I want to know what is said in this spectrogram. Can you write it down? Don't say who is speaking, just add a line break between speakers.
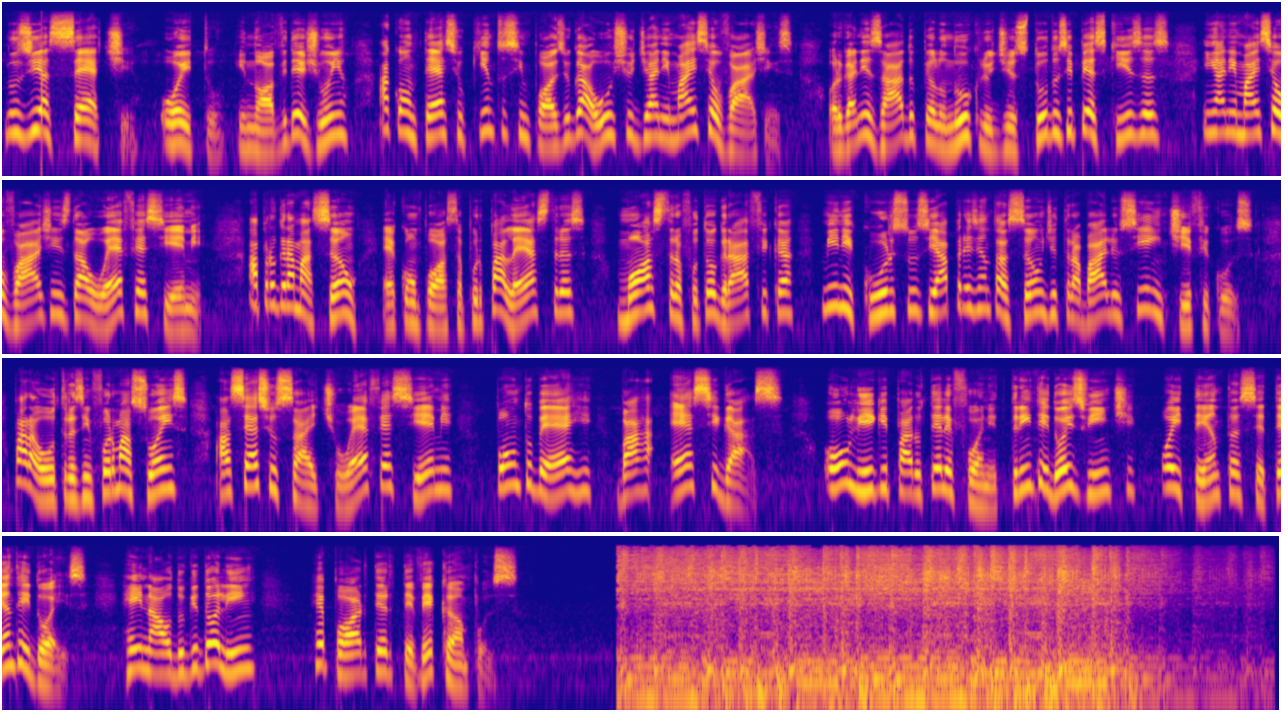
Nos dias 7, 8 e 9 de junho, acontece o 5 Simpósio Gaúcho de Animais Selvagens, organizado pelo Núcleo de Estudos e Pesquisas em Animais Selvagens da UFSM. A programação é composta por palestras, mostra fotográfica, minicursos e apresentação de trabalhos científicos. Para outras informações, acesse o site ufsm.br/sgas ou ligue para o telefone 3220 8072. Reinaldo Guidolin, repórter TV Campos.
